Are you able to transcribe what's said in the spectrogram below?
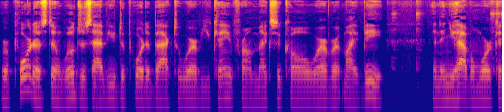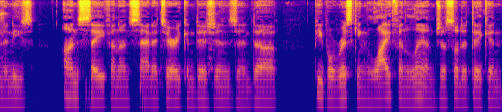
report us, then we'll just have you deported back to wherever you came from, Mexico, wherever it might be. And then you have them working in these unsafe and unsanitary conditions and uh, people risking life and limb just so that they can,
